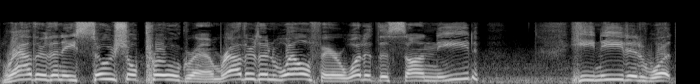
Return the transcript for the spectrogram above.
rather than a social program, rather than welfare, what did the son need? He needed what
